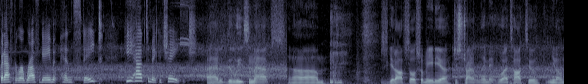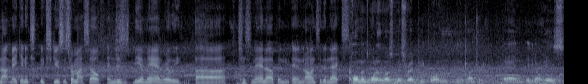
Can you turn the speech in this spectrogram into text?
But after a rough game at Penn State, he had to make a change. I had to delete some apps. Um, just get off social media, just try to limit who I talk to, you know, not making ex excuses for myself and just be a man, really. Uh, just man up and, and on to the next. Coleman's one of the most misread people in, in the country. And, you know, his,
